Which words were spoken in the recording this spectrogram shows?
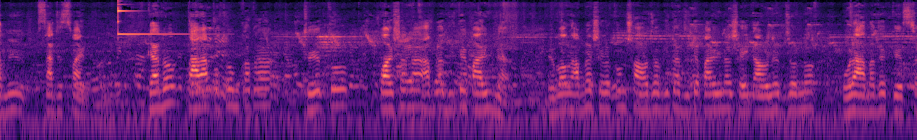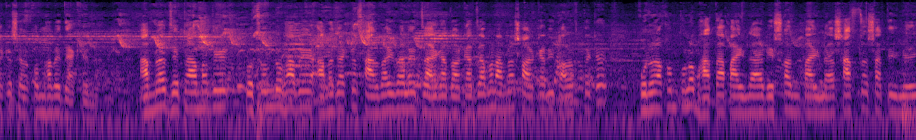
আমি স্যাটিসফাইড কেন? তারা প্রথম কথা, যেহেতু পয়সাটা আমরা দিতে পারি না, এবং আমরা সেরকম সহযোগিতা দিতে পারি না সেই কারণের জন্য ওরা আমাদের কেসটাকে সেরকমভাবে দেখে না। আমরা যেটা আমাদের প্রচণ্ডভাবে, আমাদের একটা সার্ভাইভালের জায়গা দরকার। যেমন আমরা সরকারি তরফ থেকে কোনো রকম কোনো ভাতা পাই না, রেশন পাই না, স্বাস্থ্যসাথী নেই,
